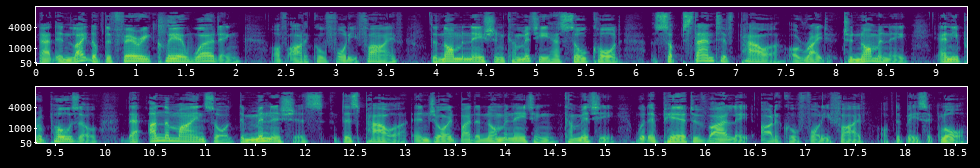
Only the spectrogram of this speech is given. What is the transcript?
that, in light of the very clear wording of Article 45, the nomination committee has so called substantive power or right to nominate any proposal that undermines or diminishes this power enjoyed by the nominating committee would appear to violate Article 45 of the Basic Law.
